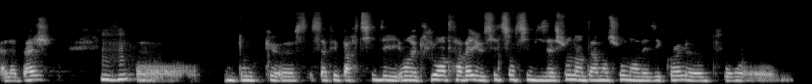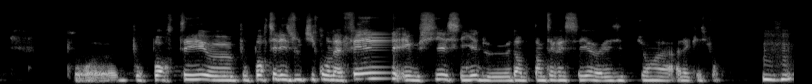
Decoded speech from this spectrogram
à la page. Mhm. donc, ça fait partie des. On a toujours un travail aussi de sensibilisation, d'intervention dans les écoles pour, pour, euh, pour, porter, euh, pour porter les outils qu'on a fait et aussi essayer d'intéresser euh, les étudiants à, la question. Mhm.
